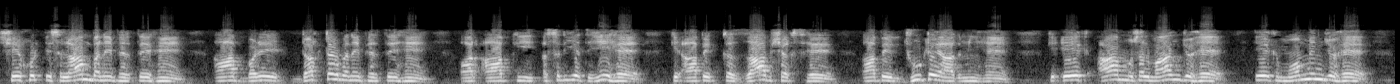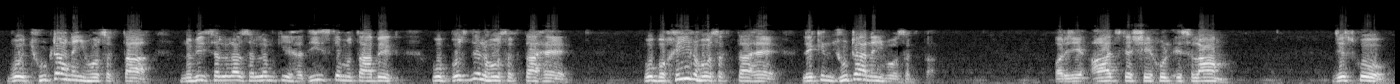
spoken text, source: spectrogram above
शेखुल इस्लाम बने फिरते हैं, आप बड़े डॉक्टर बने फिरते हैं और आपकी असलियत ये है कि आप एक कज्जाब शख्स हैं, आप एक झूठे आदमी हैं कि एक आम मुसलमान जो है, एक मोमिन जो है वो झूठा नहीं हो सकता। नबी सल्लल्लाहु अलैहि वसल्लम की हदीस के मुताबिक वो बुजदिल हो सकता है, वो बखील हो सकता है, लेकिन झूठा नहीं हो सकता। और ये आज का शेखुल इस्लाम, जिसको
